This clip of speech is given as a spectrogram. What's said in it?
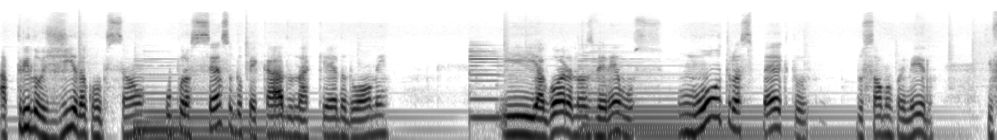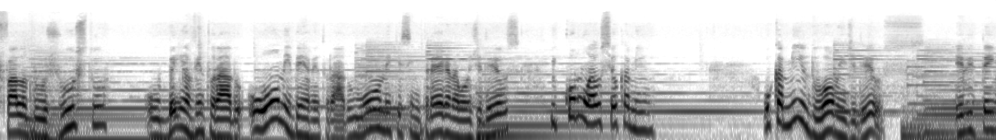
a trilogia da corrupção, o processo do pecado na queda do homem. E agora nós veremos um outro aspecto do Salmo primeiro que fala do justo, o bem-aventurado, o homem bem-aventurado, o homem que se entrega na mão de Deus e como é o seu caminho. O caminho do homem de Deus, ele tem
